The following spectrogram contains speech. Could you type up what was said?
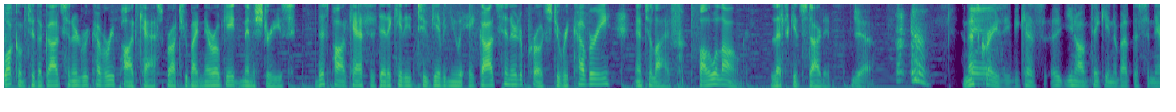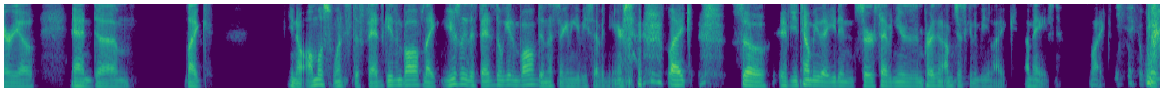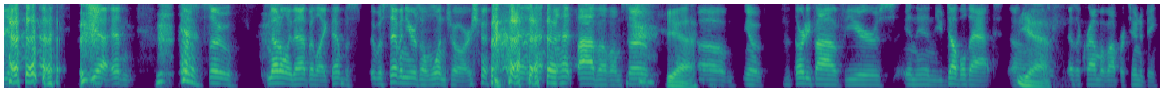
Welcome to the God Centered Recovery Podcast brought to you by Narrow Gate Ministries. This podcast is dedicated to giving you a God centered approach to recovery and to life. Follow along. Let's get started. Yeah. and that's And- crazy because, uh, you know, I'm thinking about this scenario and, um, like, you know, almost once the feds get involved, like, usually the feds don't get involved unless they're going to give you seven years. like, so if you tell me that you didn't serve seven years in prison, I'm just going to be like amazed. Like, well, yeah, yeah, and so not only that, but like that was it was seven years on one charge. and I, and I had five of them, so yeah. um, you know, thirty-five years, and then you double that. Um, Yeah. as a, as a crime of opportunity,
